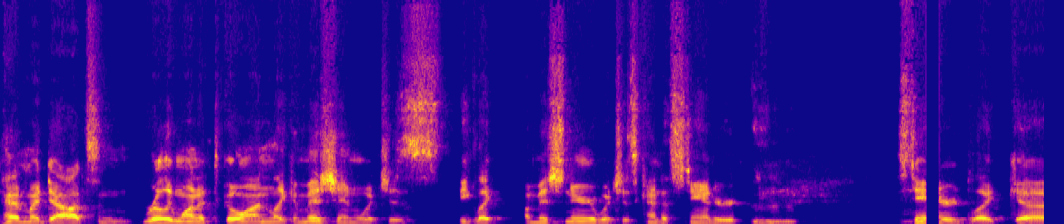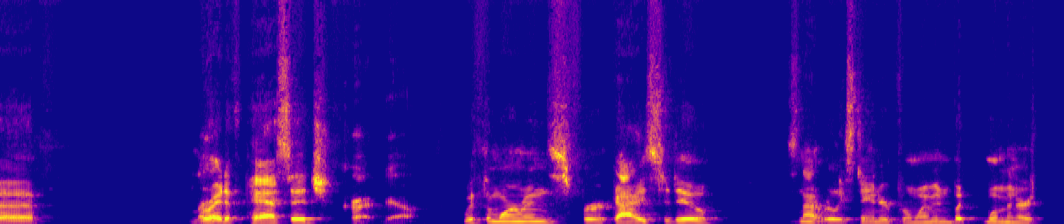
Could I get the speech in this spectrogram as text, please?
had my doubts and really wanted to go on like a mission, which is be like a missionary, which is kind of standard Mhm. standard like uh, Like- rite of passage Correct. Yeah. with the Mormons for guys to do. It's not really standard for women, but women are,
